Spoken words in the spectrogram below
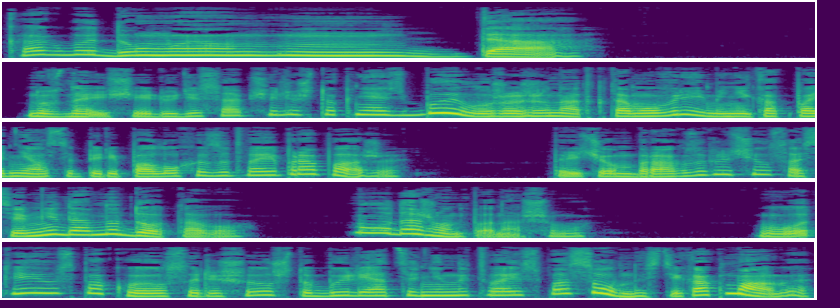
Как бы, думаю, да. Но знающие люди сообщили, что князь был уже женат к тому времени, как поднялся переполох из-за твоей пропажи. Причем брак заключил совсем недавно до того. Молодожен по-нашему. Вот я и успокоился, решил, что были оценены твои способности, как мага.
